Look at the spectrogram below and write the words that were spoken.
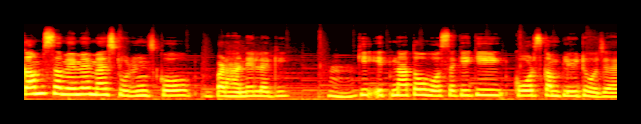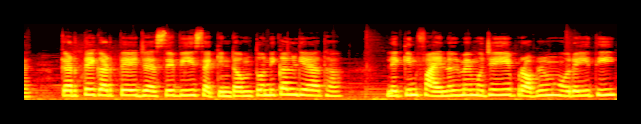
कम समय में मैं स्टूडेंट्स को पढ़ाने लगी हम्म, कि इतना तो हो सके कि कोर्स कंप्लीट हो जाए। करते करते जैसे भी सेकंड टर्म तो निकल गया था। लेकिन फाइनल में मुझे ये प्रॉब्लम हो रही थी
